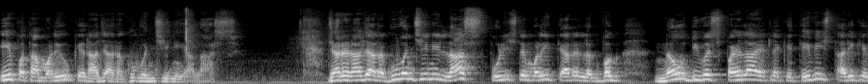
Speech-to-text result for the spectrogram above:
એ પતા મળ્યું કે રાજા રઘુવંશીની આ લાશ છે. જ્યારે રાજા રઘુવંશીની લાશ પોલીસને મળી, ત્યારે લગભગ નવ દિવસ પહેલાં, એટલે કે ત્રેવીસ તારીખે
